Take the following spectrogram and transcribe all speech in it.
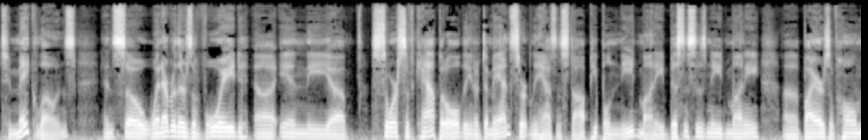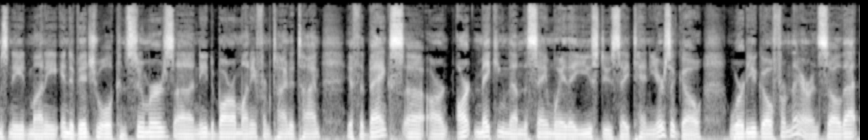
to make loans. And so, whenever there's a void uh, in the uh, source of capital, you know, demand certainly hasn't stopped. People need money. Businesses need money. Uh, buyers of homes need money. Individual consumers uh, need to borrow money from time to time. If the banks uh, aren't aren't making them the same way they used to, say, ten years ago, where do you go from there? And so that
